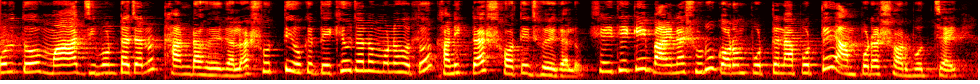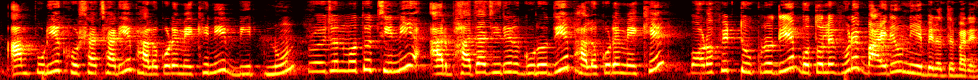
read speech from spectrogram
বলতো, মা, জীবনটা যেন ঠান্ডা হয়ে গেল। আর সত্যি, ওকে দেখেও যেন মনে হতো খানিকটা সতেজ হয়ে গেল। সেই থেকেই বায়না শুরু গরম পড়তে না পড়তেই আমপোড়ার শরবত চাই। আম পুড়িয়ে খোসা ছাড়িয়ে ভালো করে মেখে নিয়ে বিট, নুন, প্রয়োজন মতো চিনি আর ভাজা জিরের গুঁড়ো দিয়ে ভালো করে মেখে বরফের টুকরো দিয়ে বোতলে ভরে বাইরেও নিয়ে বেরোতে পারেন।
